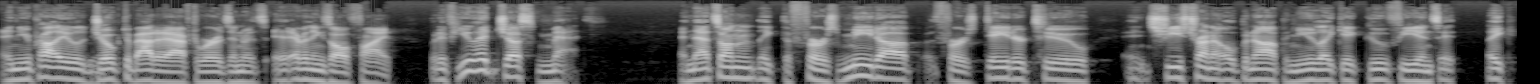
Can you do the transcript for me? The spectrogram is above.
And you probably joked about it afterwards, and it's everything's all fine. But if you had just met, and that's on like the first meetup, first date or two, and she's trying to open up, and you like get goofy and say like,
